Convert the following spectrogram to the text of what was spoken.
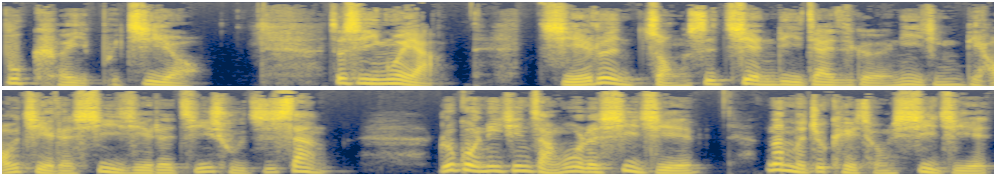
不可以不记哦。这是因为啊，结论总是建立在这个你已经了解了细节的基础之上。如果你已经掌握了细节，那么就可以从细节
